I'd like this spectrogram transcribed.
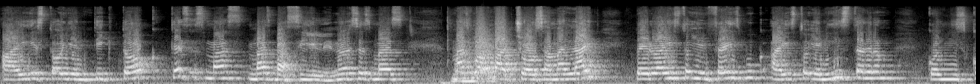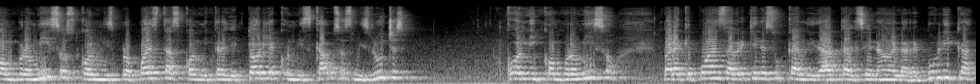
ahí estoy en TikTok, que ese es más, más vacile, ¿no? Ese es más, más guapachosa, más light, pero ahí estoy en Facebook, ahí estoy en Instagram, con mis compromisos, con mis propuestas, con mi trayectoria, con mis causas, mis luchas, con mi compromiso, para que puedan saber quién es su candidata al Senado de la República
